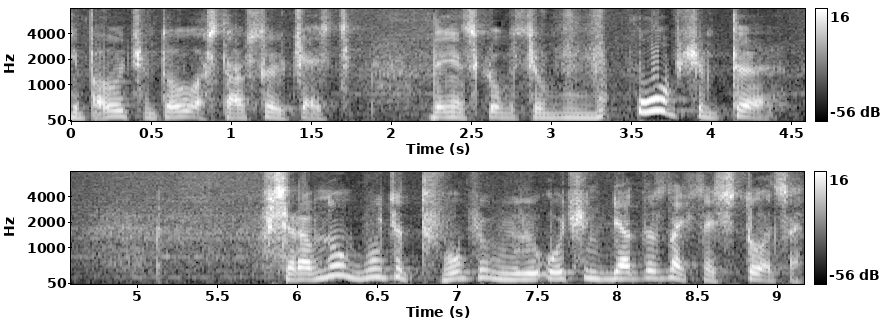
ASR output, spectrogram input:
и получим ту оставшую часть Донецкой области, в в общем-то, Все равно будет в общем, очень неоднозначная ситуация.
